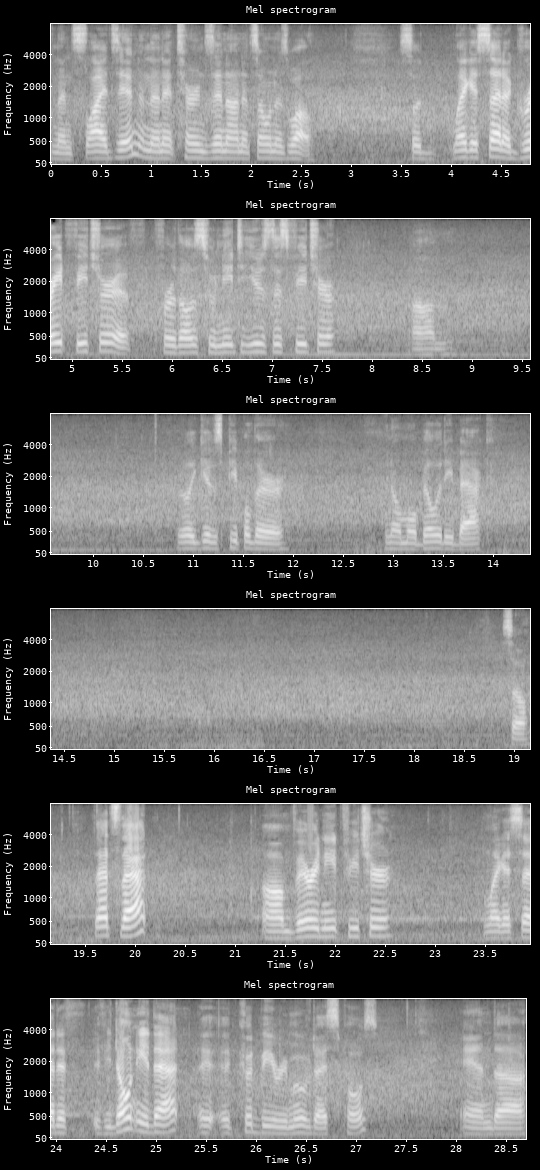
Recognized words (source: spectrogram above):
And then slides in and then it turns in on its own as well. So like I said, a great feature if, for those who need to use this feature. Um, really gives people their you know, mobility back. So that's that. Um, very neat feature. Like I said, if, if you don't need that, it, it could be removed, I suppose. And uh,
